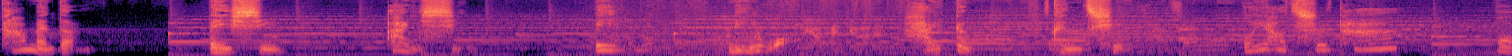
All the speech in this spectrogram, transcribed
他们的悲心、爱心，比你我还更恳切。我要吃它，我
